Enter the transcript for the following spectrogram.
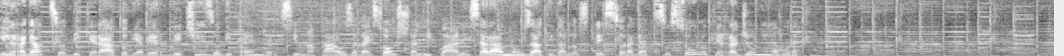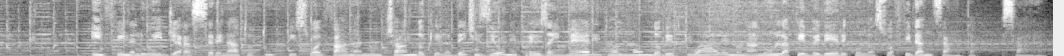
Il ragazzo ha dichiarato di aver deciso di prendersi una pausa dai social i quali saranno usati dallo stesso ragazzo solo per ragioni lavorative. Infine Luigi ha rasserenato tutti i suoi fan annunciando che la decisione presa in merito al mondo virtuale non ha nulla a che vedere con la sua fidanzata, Sara.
